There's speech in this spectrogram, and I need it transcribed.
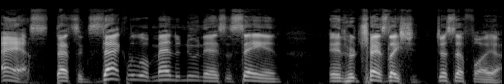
ass. That's exactly what Amanda Nunes is saying in her translation. Just FYI.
